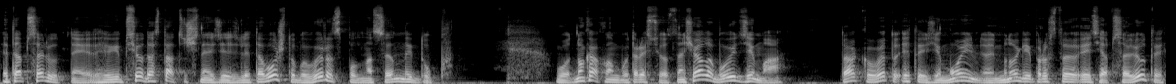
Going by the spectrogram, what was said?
Это абсолютное. И все достаточное здесь для того, чтобы вырос полноценный дуб. Вот. Но как он будет растет? Сначала будет зима. Так, в эту, этой зимой многие просто эти абсолюты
